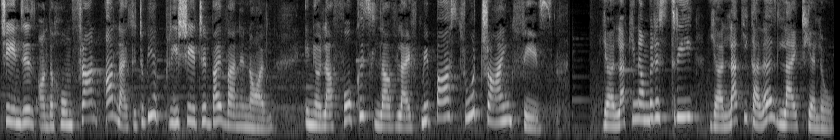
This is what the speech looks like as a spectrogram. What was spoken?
Changes on the home front are likely to be appreciated by one and all. In your love focus, love life may pass through a trying phase. Your lucky number is 3, your lucky color is light yellow.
